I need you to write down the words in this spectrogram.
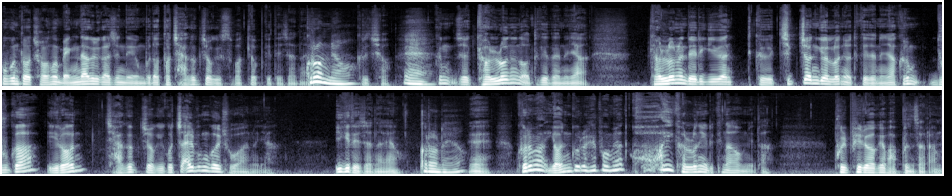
혹은 더 전후 맥락을 가진 내용보다 더 자극적일 수밖에 없게 되잖아요. 그럼요. 그렇죠. 예. 그럼 이제 결론은 어떻게 되느냐? 결론을 내리기 위한 그 직전 결론이 어떻게 되느냐? 그럼 누가 이런 자극적이고 짧은 걸 좋아하느냐? 이게 되잖아요. 그러네요. 예. 그러면 연구를 해보면 거의 결론이 이렇게 나옵니다. 불필요하게 바쁜 사람.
